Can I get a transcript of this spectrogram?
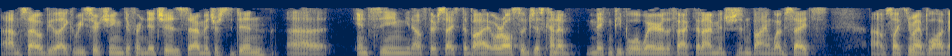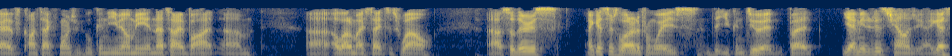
Um, so I would be like researching different niches that I'm interested in, uh, and seeing you know if there's sites to buy, or also just kind of making people aware of the fact that I'm interested in buying websites. Um, so like through my blog, I have contact forms where people can email me, and that's how I bought um, uh, a lot of my sites as well. Uh, so there's I guess there's a lot of different ways that you can do it, but yeah, I mean it is challenging. I guess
